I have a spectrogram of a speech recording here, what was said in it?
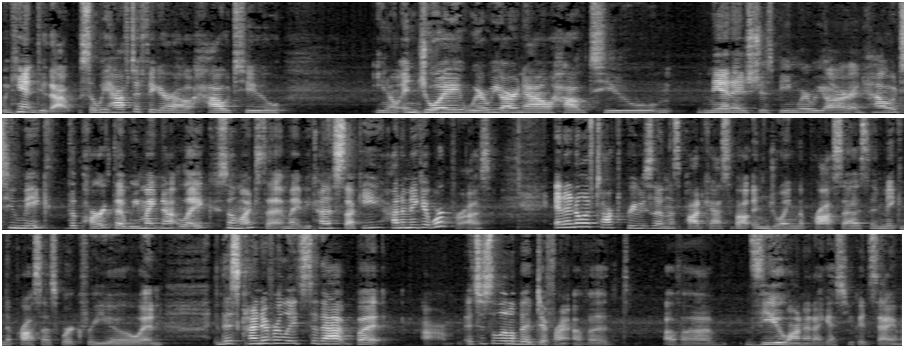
We can't do that. So we have to figure out how to you know, enjoy where we are now, how to manage just being where we are and how to make the part that we might not like so much that it might be kind of sucky, how to make it work for us. And I know I've talked previously on this podcast about enjoying the process and making the process work for you. And this kind of relates to that, but um, it's just a little bit different of a of a view on it, I guess you could say.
